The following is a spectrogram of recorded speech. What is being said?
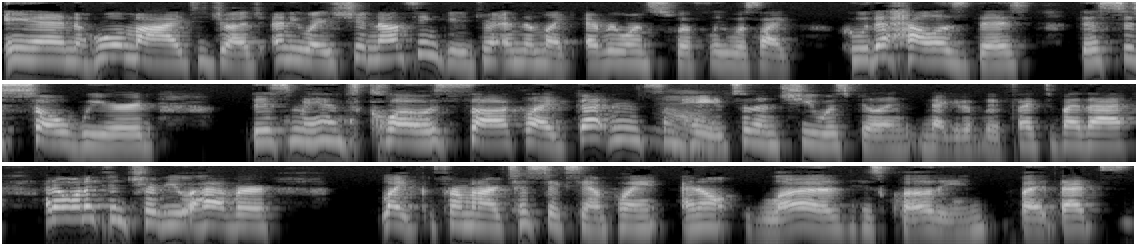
And who am I to judge? Anyway, she announced the engagement and then like everyone swiftly was like, who the hell is this? This is so weird. This man's clothes suck, like gotten some hate. So then she was feeling negatively affected by that. I don't want to contribute. However, like from an artistic standpoint, I don't love his clothing, but that's,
